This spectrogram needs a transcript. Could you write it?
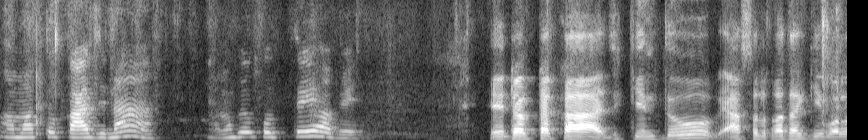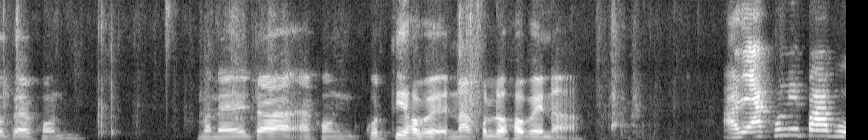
আমার তো কাজ না আমাকে করতেই হবে। এটা একটা কাজ। কিন্তু আসল কথা কি বলতো এখন? মানে এটা এখন করতে হবে না করলে হবে না। আর এখনই পাবো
